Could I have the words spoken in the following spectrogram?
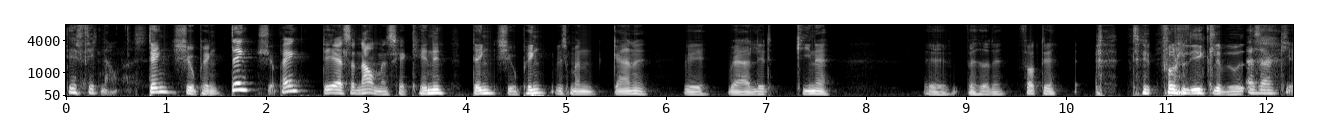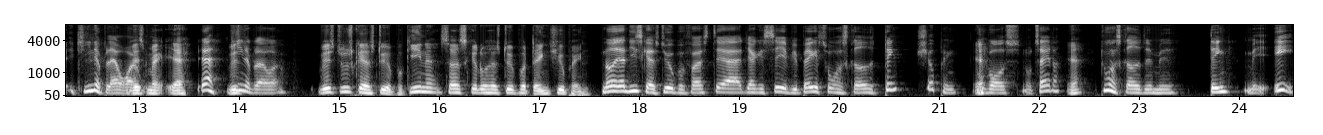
det er et fedt navn også. Deng Xiaoping. Ding, Chopin. Det er altså et navn, man skal kende. Deng Xiaoping, hvis man gerne vil være lidt Kina. Øh, hvad hedder det? Fuck det. det får du lige klippet ud. Altså, Ki- Kina blævrøv. Hvis, man, ja, Ja, hvis- Kina blævrøv. Hvis du skal have styr på Kina, så skal du have styr på Deng Xiaoping. Noget, jeg lige skal have styr på først, det er, at jeg kan se, at vi begge to har skrevet Ding Shopping Ja. i vores notater. Ja. Du har skrevet det med Ding med E,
